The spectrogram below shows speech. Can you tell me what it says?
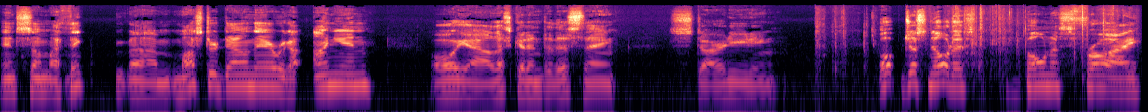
and some, I think, um, mustard down there. We got onion. Oh yeah, let's get into this thing. Start eating. Oh, just noticed, bonus fry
